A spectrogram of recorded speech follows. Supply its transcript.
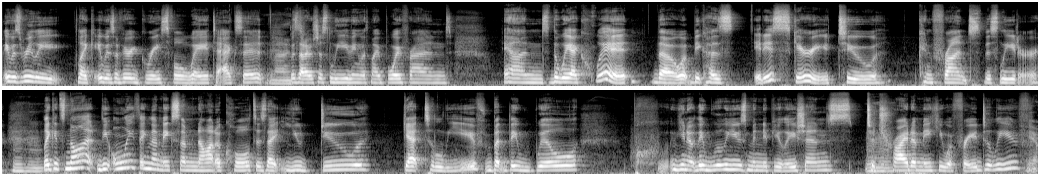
it was really like it was a very graceful way to exit Nice. was that I was just leaving with my boyfriend and the way I quit though because it is scary to confront this leader like it's not the only thing that makes them not a cult is that you do get to leave but they will you know they will use manipulations to try to make you afraid to leave Yeah.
